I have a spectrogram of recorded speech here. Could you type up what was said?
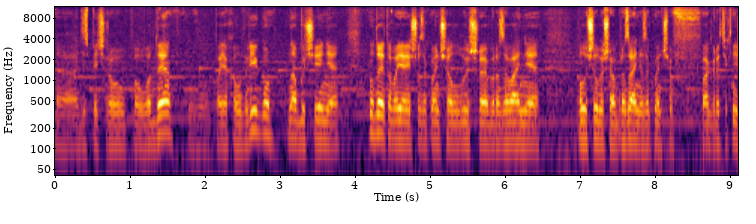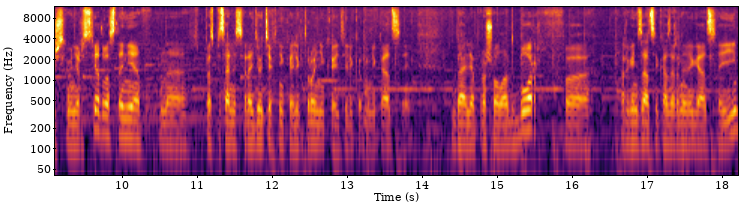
э, диспетчера УПУВД, м, поехал в Ригу на обучение. Ну, до этого я еще закончил высшее образование, получил высшее образование, закончив агротехнический университет в Астане на, по специальности радиотехника, электроника и телекоммуникации. Далее прошел отбор в э, организации Казар-навигация и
